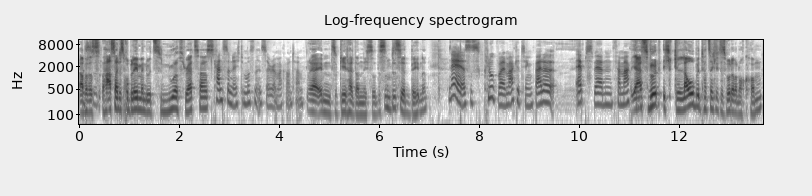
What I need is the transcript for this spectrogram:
Aber Das das, hast halt das Problem, wenn du jetzt nur Threads hast. Kannst du nicht, du musst einen Instagram-Account haben. Ja, eben, so geht halt dann nicht so. Das ist ein bisschen behindert. Nee, es ist klug, weil Marketing. Beide Apps werden vermarktet. Ja, es wird, ich glaube tatsächlich, das wird aber noch kommen.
